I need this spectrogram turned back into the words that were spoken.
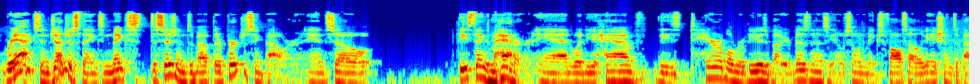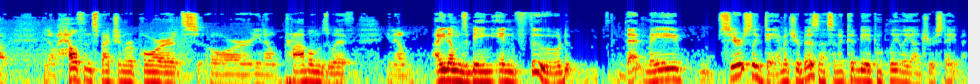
reacts and judges things and makes decisions about their purchasing power. And so these things matter. And when you have these terrible reviews about your business, you know, if someone makes false allegations about, you know, health inspection reports or, you know, problems with, you know, items being in food, that may seriously damage your business and it could be a completely untrue statement.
